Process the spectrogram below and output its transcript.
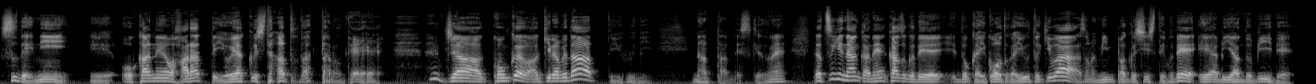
すでに、えーお金を払って予約した後だったので じゃあ今回は諦めだっていうふうになったんですけどねだ次なんかね家族でどっか行こうとかいう時はその民泊システムで Airbnb で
